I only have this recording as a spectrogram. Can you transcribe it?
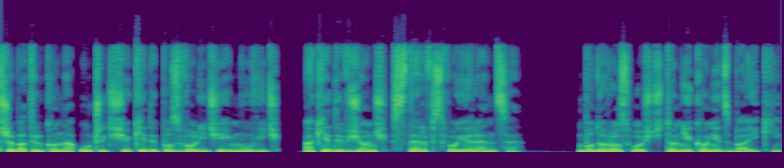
Trzeba tylko nauczyć się, kiedy pozwolić jej mówić, a kiedy wziąć ster w swoje ręce. Bo dorosłość to nie koniec bajki.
